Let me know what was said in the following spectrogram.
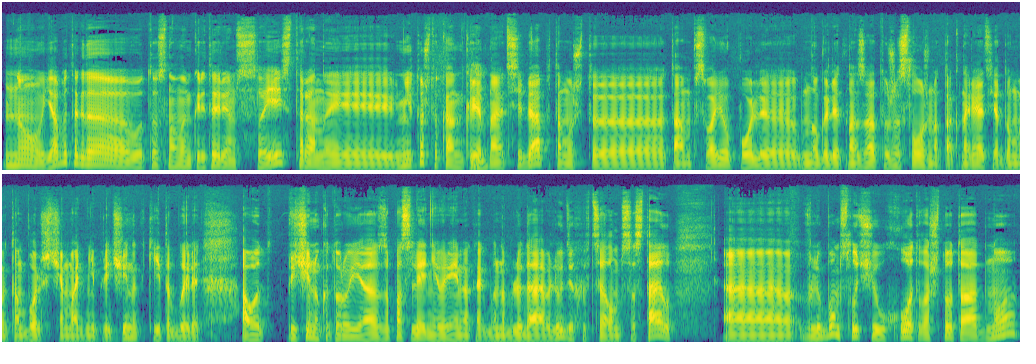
Ну, я бы тогда вот основным критерием со своей стороны не то, что конкретно mm-hmm. от себя, потому что там в свое поле много лет назад уже сложно так нырять. Я думаю, там больше, чем одни причины какие-то были. А вот причину, которую я за последнее время как бы наблюдаю в людях и в целом составил, э, в любом случае уход во что-то одно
